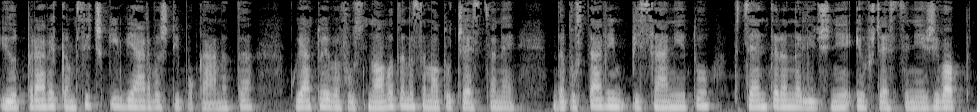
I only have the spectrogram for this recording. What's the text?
и отправя към всички вярващи поканата, която е в основата на самото честване, да поставим писанието в центъра на личния и обществения живот –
